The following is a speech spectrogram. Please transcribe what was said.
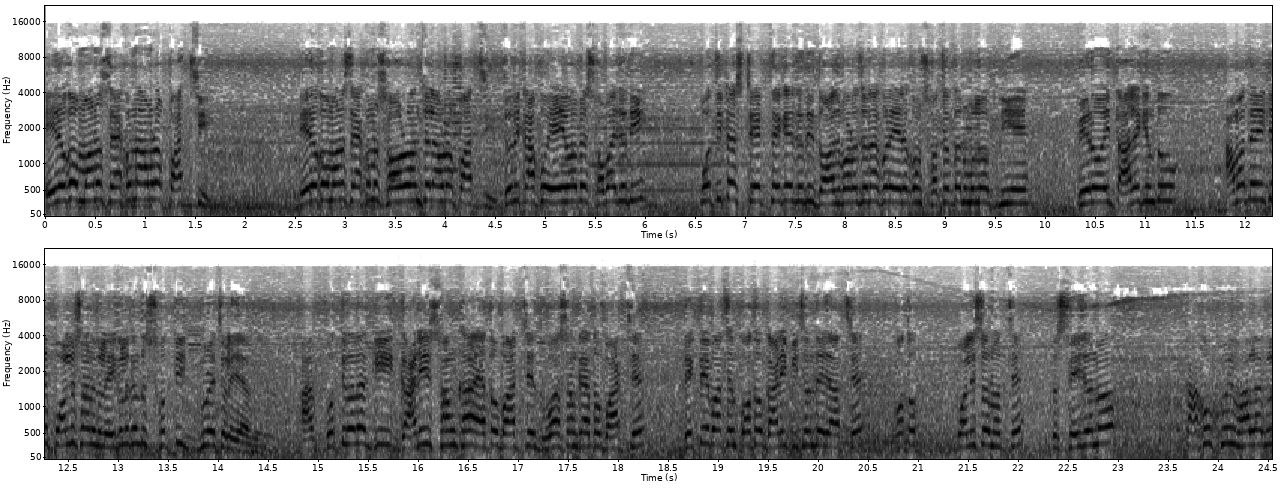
এরকম মানুষ এখনও আমরা পাচ্ছি। এরকম মানুষ এখনও শহর অঞ্চলে আমরা পাচ্ছি। যদি কাকু এইভাবে সবাই যদি প্রতিটা স্টেট থেকে যদি দশ বারো জনা করে এরকম সচেতনমূলক নিয়ে বেরোয়, তাহলে কিন্তু আমাদের এই যে পলিউশনগুলো, এগুলো কিন্তু সত্যি দূরে চলে যাবে। আর প্রতি কথা কি, গাড়ির সংখ্যা এত বাড়ছে, ধোঁয়ার সংখ্যা এত বাড়ছে। দেখতেই পাচ্ছেন কত গাড়ি পিছন দিয়ে যাচ্ছে, কত পলিউশন হচ্ছে। তো সেই জন্য কাকু খুবই ভালো লাগল।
